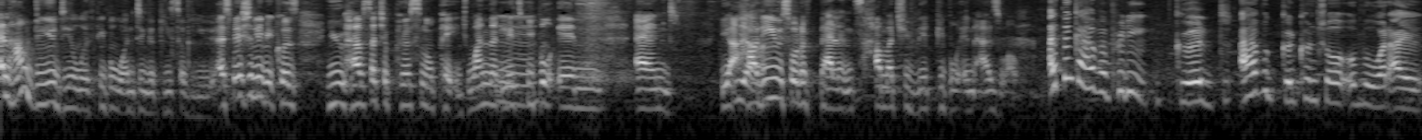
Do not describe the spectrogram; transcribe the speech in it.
And how do you deal with people wanting a piece of you? Especially because you have such a personal page, one that lets mm. people in and Yeah, Yeah. how do you sort of balance how much you let people in as well? I think I have a pretty good I have a good control over what I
